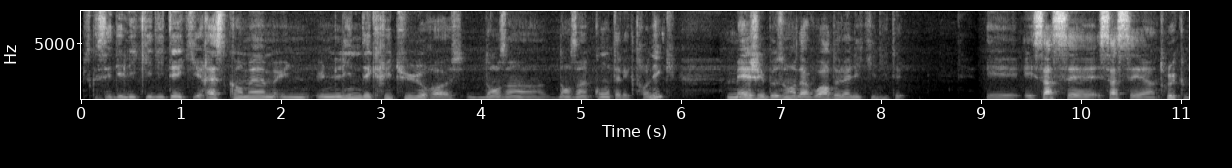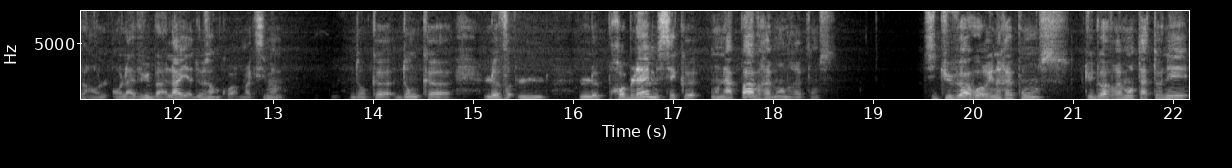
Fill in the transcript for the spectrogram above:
parce que c'est des liquidités qui restent quand même une, ligne d'écriture euh, dans un compte électronique, mais j'ai besoin d'avoir de la liquidité. Et, ça, c'est ça c'est un truc, ben, on, l'a vu ben, là, il y a deux ans, quoi, maximum. Donc, euh, donc euh, le, le, problème, c'est qu'on n'a pas vraiment de réponse. Si tu veux avoir une réponse, tu dois vraiment tâtonner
